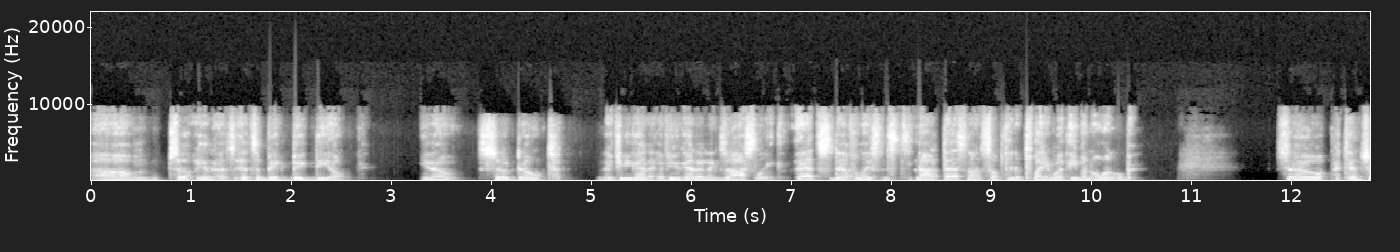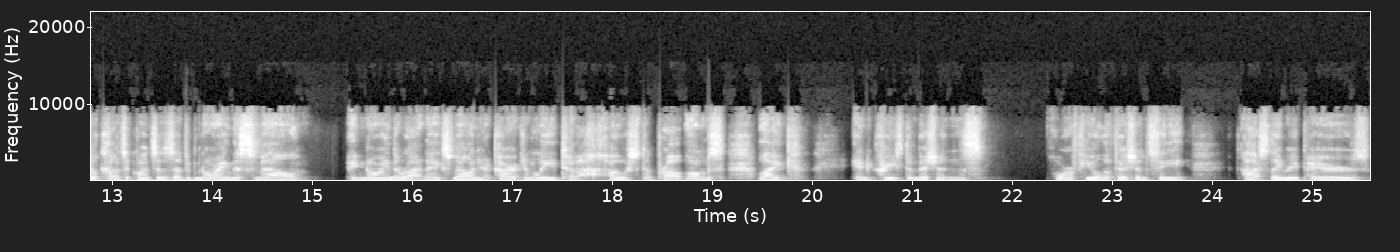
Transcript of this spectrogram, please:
Um, so, you know, it's, it's a big, big deal, you know, so don't, if you got, if you got an exhaust leak, that's definitely not, that's not something to play with even a little bit. So potential consequences of ignoring the smell Ignoring the rotten egg smell in your car can lead to a host of problems like increased emissions, poor fuel efficiency, costly repairs,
